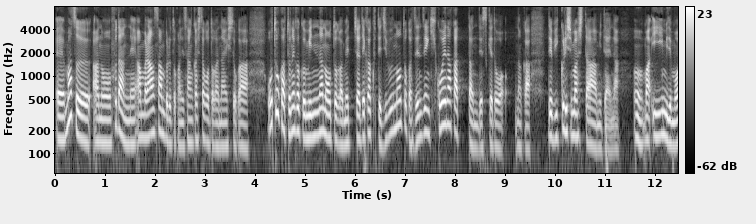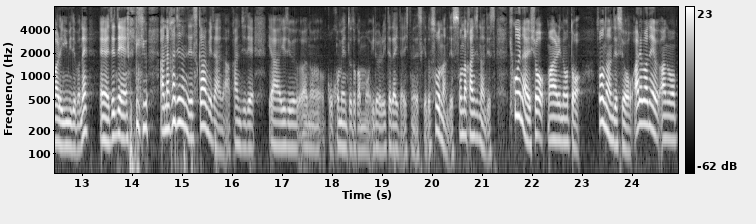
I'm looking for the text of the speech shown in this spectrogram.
えーまず、あの、普段ね、あんまりアンサンブルとかに参加したことがない人が、音がとにかくみんなの音がめっちゃでかくて、自分の音が全然聞こえなかったんですけど、なんか、で、びっくりしました、みたいな。うん、まあ、いい意味でも悪い意味でもね、えー全然、あんな感じなんですか？みたいな感じで、いや、いう、あの、こうコメントとかもいろいろいただいたりしたんですけど、そうなんです。そんな感じなんです。聞こえないでしょ？周りの音。そうなんですよ。あれはね、あの、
